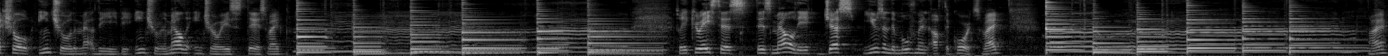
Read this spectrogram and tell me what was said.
Actual intro, the the the intro, the melody intro is this, right? So he creates this this melody just using the movement of the chords, right? Right?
